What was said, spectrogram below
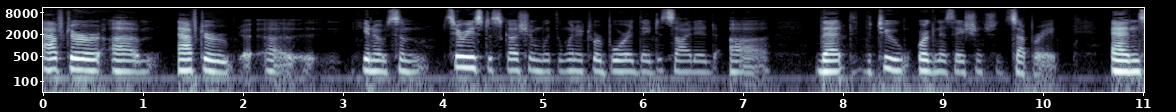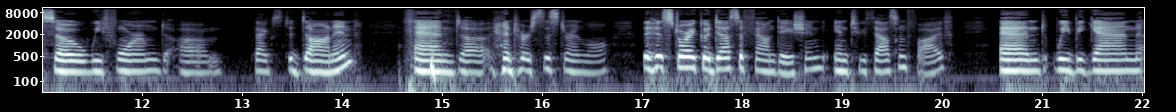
After um, after uh, you know some serious discussion with the Winterthur board, they decided uh, that the two organizations should separate, and so we formed, um, thanks to Donnan and uh, and her sister-in-law, the Historic Odessa Foundation in 2005 and we began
